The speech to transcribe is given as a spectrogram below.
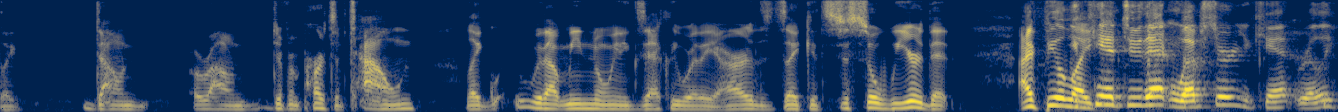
like down around different parts of town, like without me knowing exactly where they are. It's like it's just so weird that I feel like you can't do that in Webster. You can't really.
